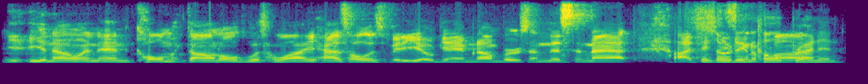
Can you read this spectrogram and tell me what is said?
you, know, and, and Cole McDonald with Hawaii has all his video game numbers and this and that. I think so he's did Cole find, Brennan.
